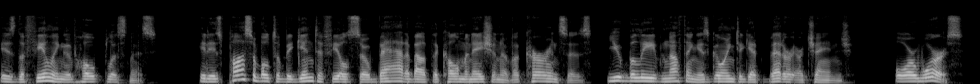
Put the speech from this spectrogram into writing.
is the feeling of hopelessness. It is possible to begin to feel so bad about the culmination of occurrences, you believe nothing is going to get better or change. Or worse,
